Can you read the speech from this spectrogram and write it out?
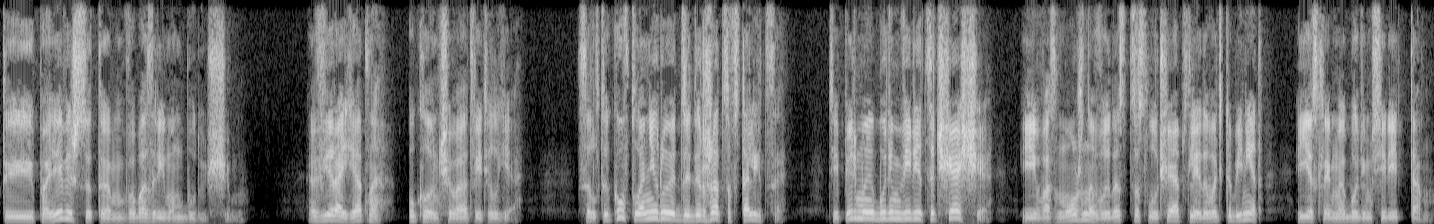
Ты появишься там в обозримом будущем? Вероятно, уклончиво ответил я. Салтыков планирует задержаться в столице. Теперь мы будем видеться чаще, и, возможно, выдастся случай обследовать кабинет, если мы будем сидеть там.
